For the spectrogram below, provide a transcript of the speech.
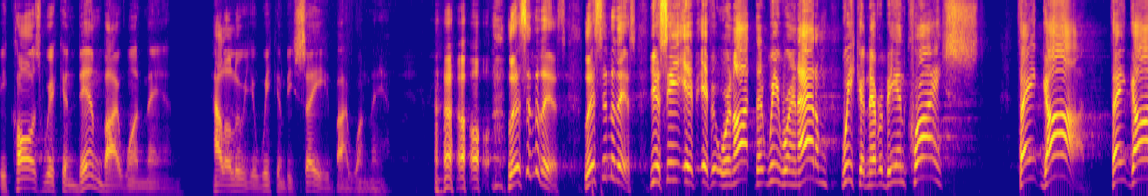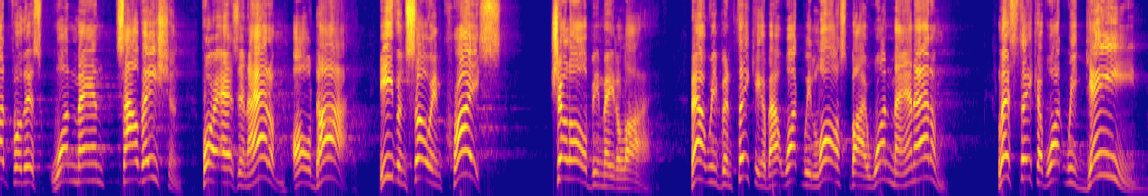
because we're condemned by one man, hallelujah, we can be saved by one man. Listen to this. Listen to this. You see, if, if it were not that we were in Adam, we could never be in Christ. Thank God. Thank God for this one man salvation. For as in Adam all die, even so in Christ shall all be made alive. Now we've been thinking about what we lost by one man, Adam. Let's think of what we gained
